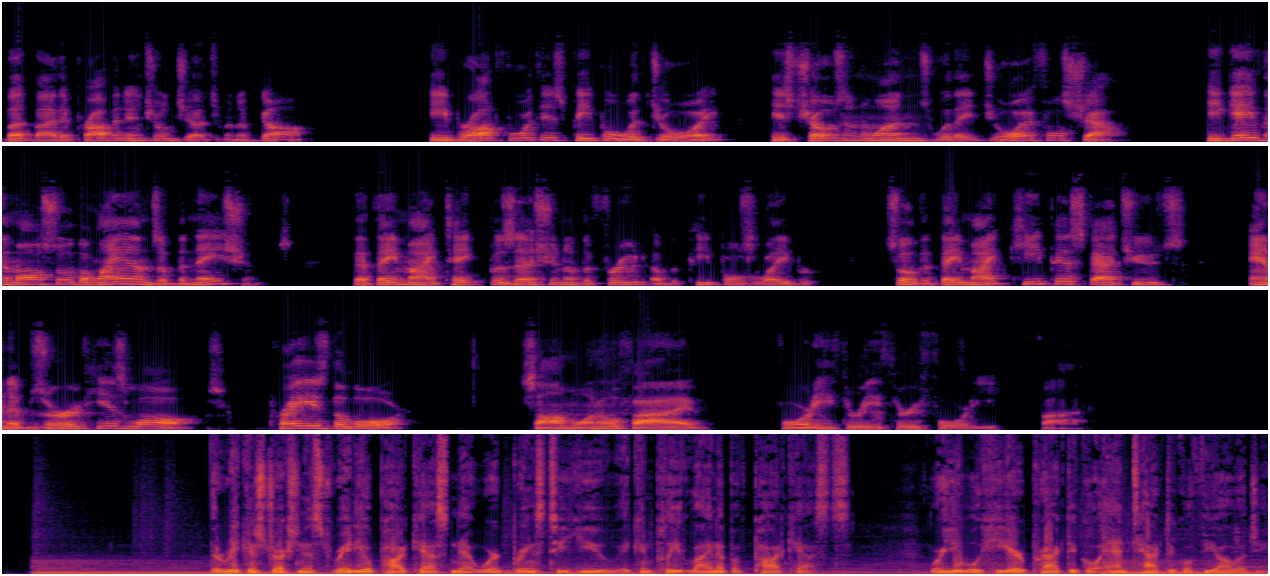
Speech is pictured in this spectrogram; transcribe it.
but by the providential judgment of God. He brought forth his people with joy, his chosen ones with a joyful shout. He gave them also the lands of the nations, that they might take possession of the fruit of the people's labor, so that they might keep his statutes and observe his laws. Praise the Lord. Psalm 105, 43 through 45. The Reconstructionist Radio Podcast Network brings to you a complete lineup of podcasts where you will hear practical and tactical theology.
